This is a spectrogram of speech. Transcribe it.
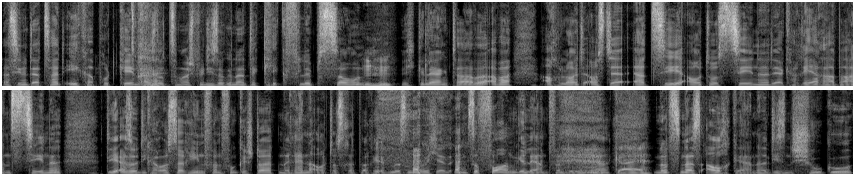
dass sie mit der Zeit eh kaputt gehen. Also zum Beispiel die sogenannte Kickflip Zone, Mhm. wie ich gelernt habe, aber auch Leute aus der RC-Autoszene, der Carrera-Bahn-Szene, die also die Karosserien von funkgesteuerten Rennautos reparieren müssen, habe ich in, in Soforen gelernt von denen. Ja Geil. nutzen das auch gerne, diesen Shugu.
